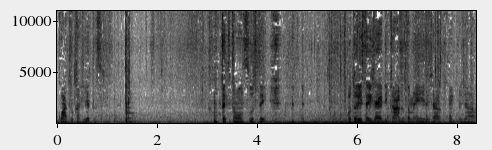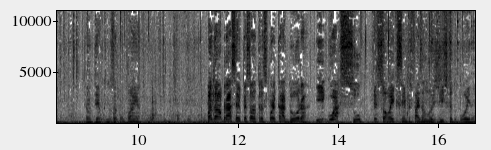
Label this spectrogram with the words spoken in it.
quatro carretas. Tem que tomar um susto aí. O motorista aí já é de casa também, ele já, já tem um tempo que nos acompanha. Manda um abraço aí pro pessoal da transportadora Iguaçu. Pessoal aí que sempre faz a logística do boi, né?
